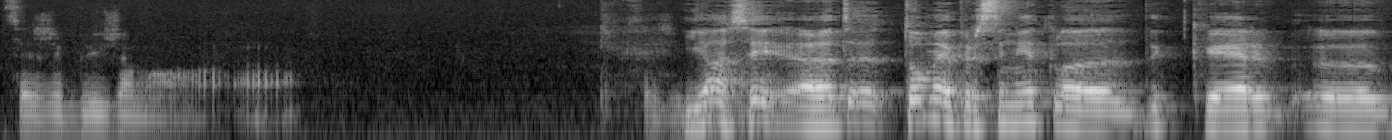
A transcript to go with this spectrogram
se že bližamo. Uh, Ja, sej, to me je presenetilo, ker uh,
